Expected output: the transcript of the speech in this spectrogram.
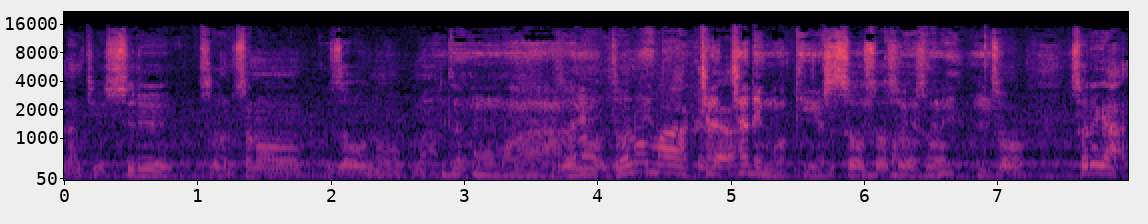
なんていうスルーそその像のマーク。ずうんあー。そのそのマークが茶茶でもっていうそうそうそうそう、ね。うん。そう。それが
